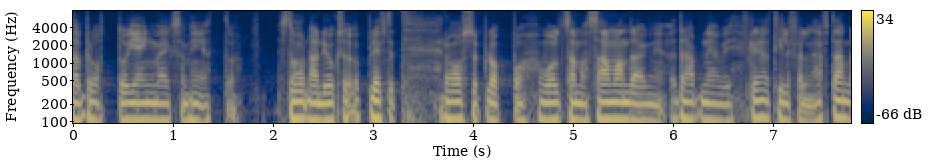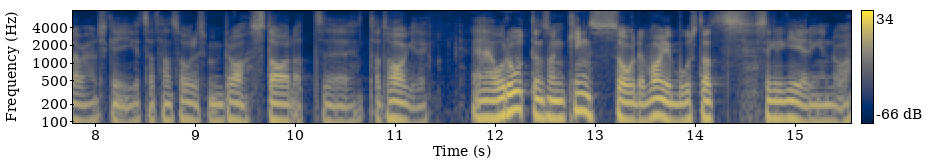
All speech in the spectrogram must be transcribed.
av brott och gängverksamhet. Och Staden hade ju också upplevt ett rasupplopp och våldsamma sammandrabbningar vid flera tillfällen efter andra världskriget. Så att han såg det som en bra stad att eh, ta tag i det. Eh, och roten som Kings såg det var ju bostadssegregeringen då.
